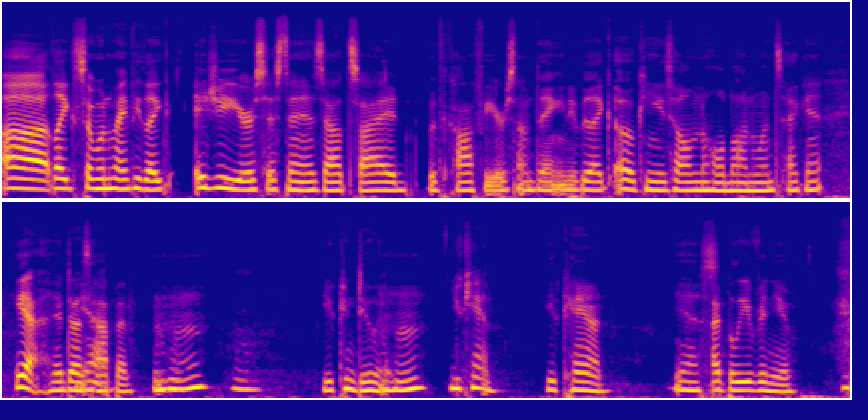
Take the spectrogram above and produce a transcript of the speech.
Uh, like someone might be like, "AG, your assistant is outside with coffee or something," and you'd be like, "Oh, can you tell him to hold on one second? Yeah, it does Yeah. happen. Mm-hmm. You can do it. Mm-hmm. You can. You can. Yes. I believe in you.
